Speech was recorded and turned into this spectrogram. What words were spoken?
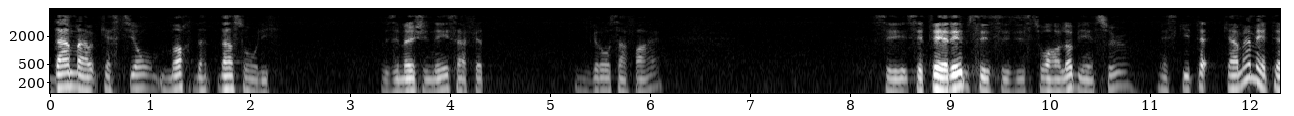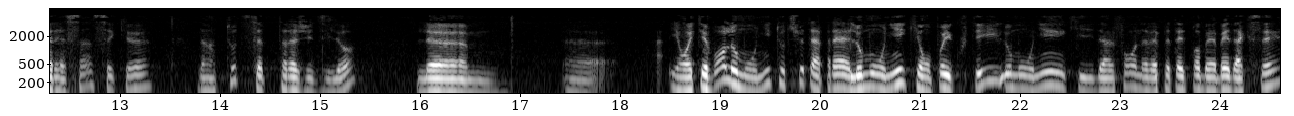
dame en question morte dans son lit. Vous imaginez, ça a fait une grosse affaire. C'est terrible, ces, ces histoires-là, bien sûr. Mais ce qui est quand même intéressant, c'est que dans toute cette tragédie-là, le, euh, ils ont été voir l'aumônier tout de suite après. L'aumônier qui n'ont pas écouté, l'aumônier qui, dans le fond, n'avait peut-être pas bien, d'accès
